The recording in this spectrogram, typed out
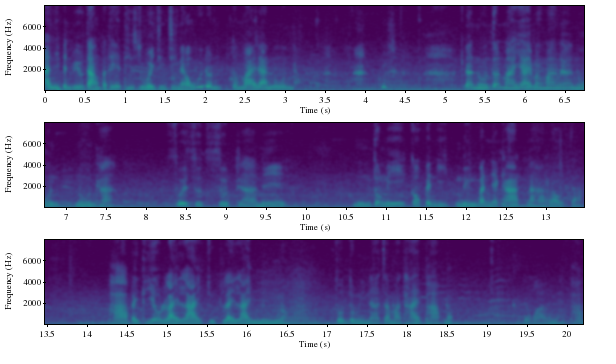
อันนี้เป็นวิวต่างประเทศที่สวยจริงๆนะอุ้ยต้นต้นไม้ด้านนู้น ด้านนู้นต้นไม้ใหญ่มากๆเลยนู่นนู่นค่ะ สวยสุดๆค่ะนี่ มุมตรงนี้ก็เป็นอีกหนึ่งบรรยากาศนะคะ เราจะพาไปเที่ยวหลาย ๆ จุดหลาย ๆ มุมเนาะส่วนตรงนี้น่าจะมาถ่ายภาพแบบเรียกว่าอะไรนะภาพ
